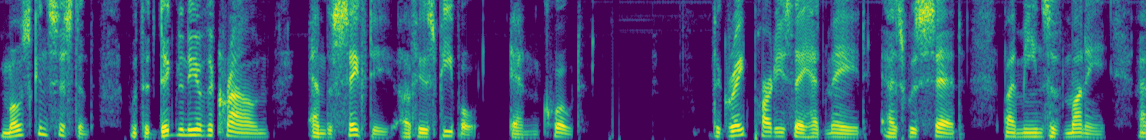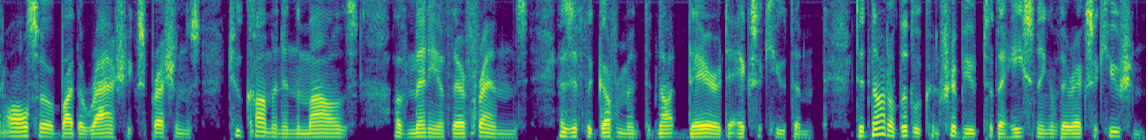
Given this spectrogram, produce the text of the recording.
moft confiftent with the dignity of the crown and the fafety of his people." The great parties they had made, as was faid, by means of money, and alfo by the rafh expreffions too common in the mouths of many of their friends, as if the government did not dare to execute them, did not a little contribute to the haftening of their execution:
